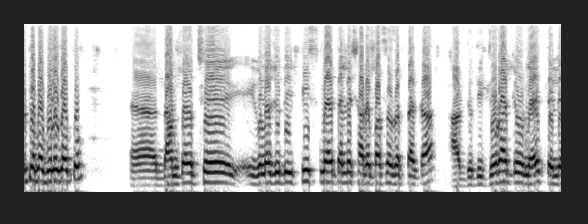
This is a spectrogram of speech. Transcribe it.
একটু আবার বলে দাও তো। দামটা হচ্ছে এগুলো যদি পিস নেয় তাহলে সাড়ে পাঁচ হাজার টাকা আর যদি জোড়া কেউ নেয় তাহলে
